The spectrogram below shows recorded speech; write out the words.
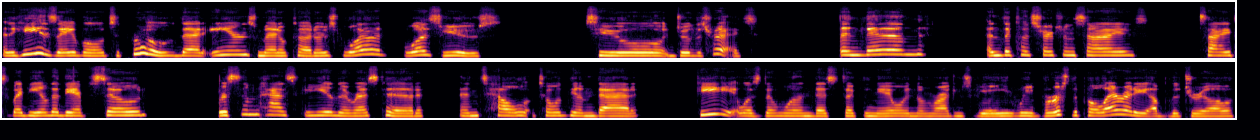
and he is able to prove that Ian's metal cutters what was used to do the tricks. And then and the construction site site by the end of the episode, Grissom has Ian arrested and tell told him that he was the one that stuck the nail in the Rogers wheel, reversed the polarity of the drill,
